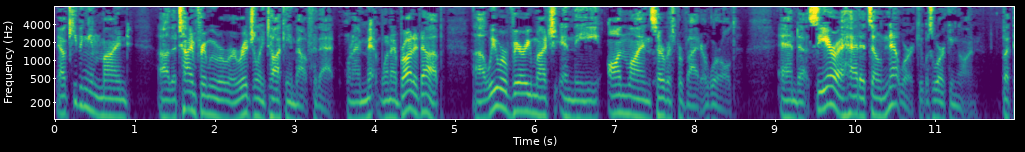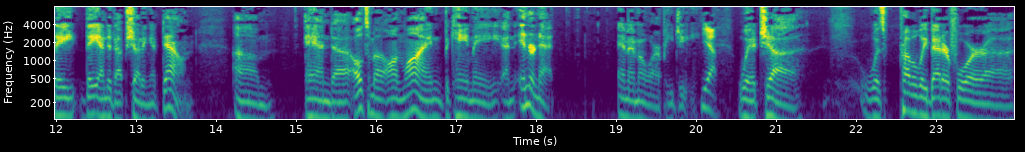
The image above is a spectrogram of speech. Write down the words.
now, keeping in mind uh, the time frame we were originally talking about for that, when I met when I brought it up, uh, we were very much in the online service provider world, and uh, Sierra had its own network it was working on, but they they ended up shutting it down, um, and uh, Ultima Online became a an internet MMORPG. Yeah. which uh, was probably better for uh,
